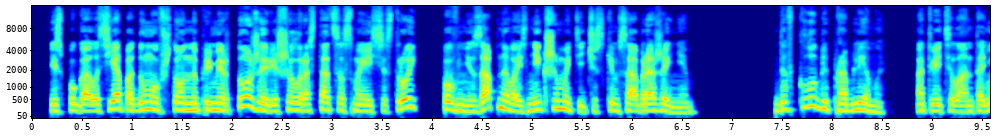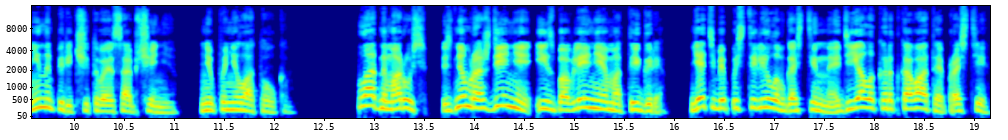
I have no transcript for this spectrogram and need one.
— испугалась я, подумав, что он, например, тоже решил расстаться с моей сестрой по внезапно возникшим этическим соображениям. «Да в клубе проблемы», — ответила Антонина, перечитывая сообщение. Не поняла толком. «Ладно, Марусь, с днем рождения и избавлением от Игоря. Я тебе постелила в гостиной, одеяло коротковатое, прости.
